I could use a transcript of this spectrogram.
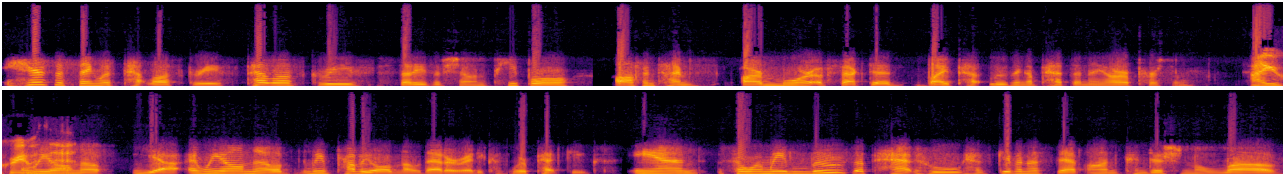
Here's the thing with pet loss grief. Pet loss grief studies have shown people oftentimes are more affected by pet, losing a pet than they are a person. I agree and with we that. all know, yeah, and we all know, we probably all know that already because we're pet geeks. And so when we lose a pet who has given us that unconditional love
